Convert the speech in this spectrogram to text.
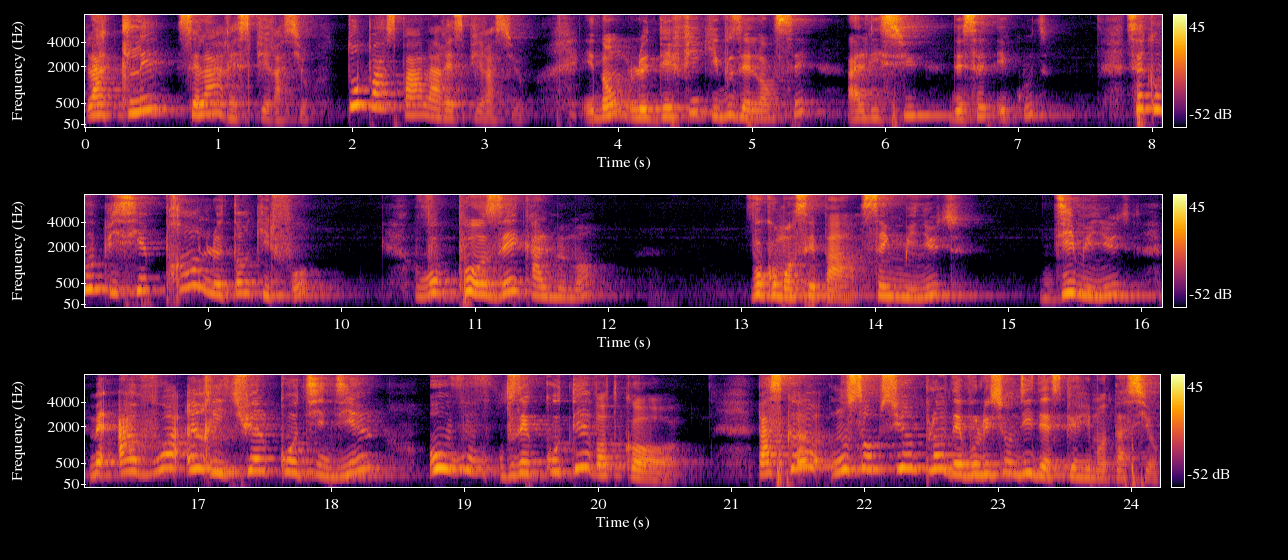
la clé, c'est la respiration. Tout passe par la respiration. Et donc, le défi qui vous est lancé à l'issue de cette écoute, c'est que vous puissiez prendre le temps qu'il faut, vous poser calmement. Vous commencez par 5 minutes, 10 minutes, mais avoir un rituel quotidien où vous, vous écoutez votre corps. Parce que nous sommes sur un plan d'évolution dit d'expérimentation.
